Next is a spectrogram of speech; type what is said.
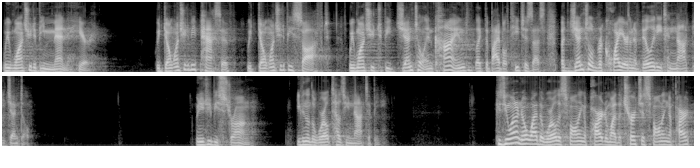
We want you to be men here. We don't want you to be passive. We don't want you to be soft. We want you to be gentle and kind, like the Bible teaches us. But gentle requires an ability to not be gentle. We need you to be strong, even though the world tells you not to be. Because you want to know why the world is falling apart and why the church is falling apart?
